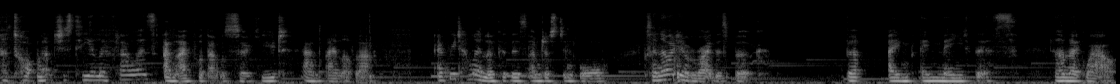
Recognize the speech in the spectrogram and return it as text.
her top matches to yellow flowers and I thought that was so cute and I love that. Every time I look at this, I'm just in awe because I know I didn't write this book, but I, I made this and I'm like, wow,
